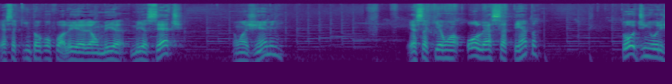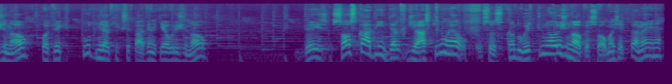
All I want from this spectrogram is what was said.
Essa aqui, então, como eu falei, ela é um 67. É uma Gemini. Essa aqui é uma Olé 70. Todinho original. Pode ver que tudo nela que você está vendo aqui é original. Desde, só os cabinhos dela de aço que não é, os seus canduítes que não é original, pessoal. Mas aqui também, né?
